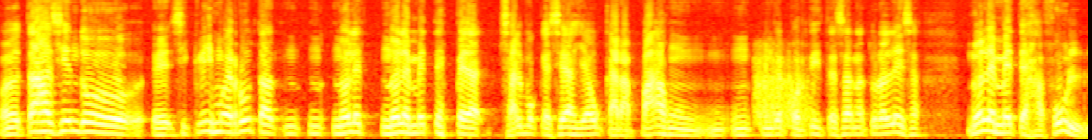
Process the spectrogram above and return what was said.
cuando estás haciendo eh, ciclismo de ruta, no le, no le metes, salvo que seas ya un carapaz, un, deportista de esa naturaleza, no le metes a full,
